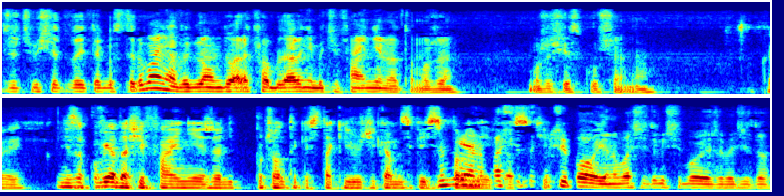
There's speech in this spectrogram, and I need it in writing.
rzeczywiście tutaj tego sterowania wyglądu, ale jak fabularnie będzie fajnie, no to może, może się skuszę, no. Okej. Nie zapowiada się fajnie, jeżeli początek jest taki, że uciekamy z jakiejś No nie, no spalonej właśnie wioski. tego się boję, no właśnie tego się boję, że będzie to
